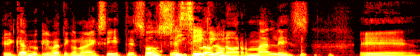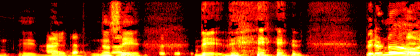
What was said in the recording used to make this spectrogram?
el cambio climático no existe, son ciclos normales, eh, no sé, de, pero no,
